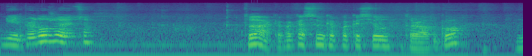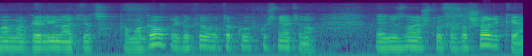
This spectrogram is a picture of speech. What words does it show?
День продолжается. Так, а пока сынка покосил травку, мама Галина, отец помогал, приготовил такую вкуснятину. Я не знаю, что это за шарики.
